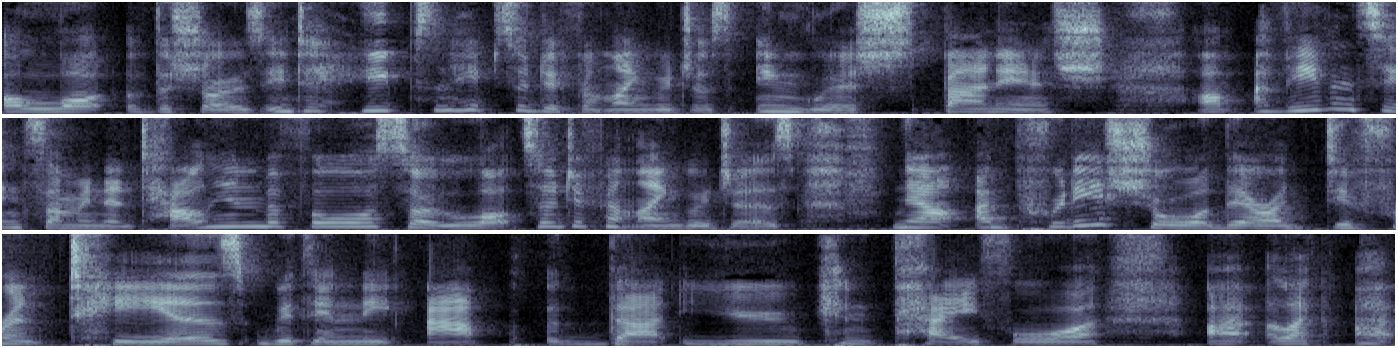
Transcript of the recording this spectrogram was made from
a lot of the shows into heaps and heaps of different languages English, Spanish. Um, I've even seen some in Italian before, so lots of different languages. Now, I'm pretty sure there are different tiers within the app that you can pay for. Uh, like, I,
